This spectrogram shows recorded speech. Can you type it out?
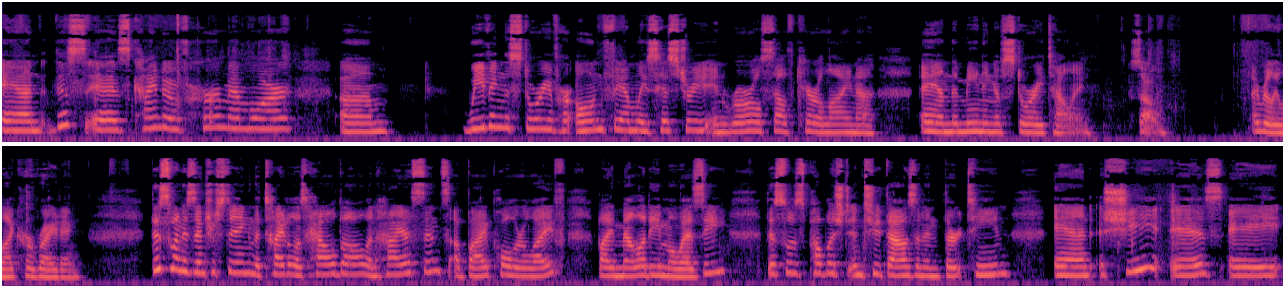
And this is kind of her memoir, um, weaving the story of her own family's history in rural South Carolina and the meaning of storytelling. So I really like her writing. This one is interesting. The title is Haldol and Hyacinths, A Bipolar Life by Melody Moezzi. This was published in 2013, and she is a,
